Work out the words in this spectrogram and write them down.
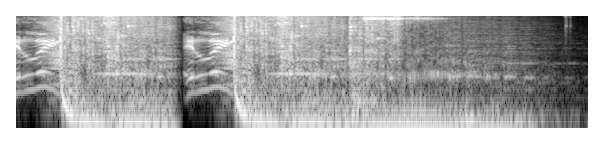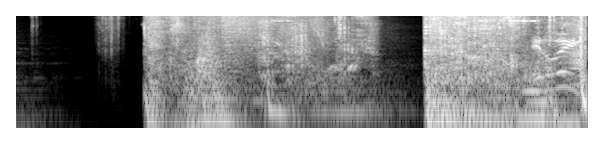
It leaks! It leaks! It leaks!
